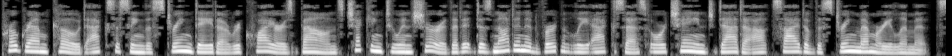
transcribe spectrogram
program code accessing the string data requires bounds checking to ensure that it does not inadvertently access or change data outside of the string memory limits.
